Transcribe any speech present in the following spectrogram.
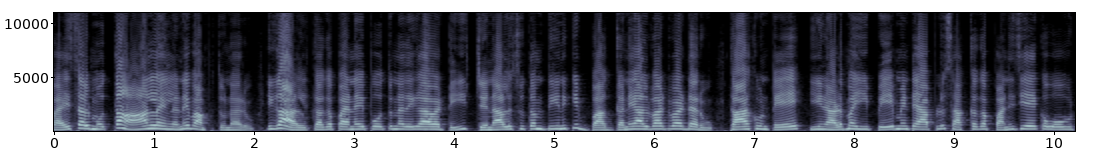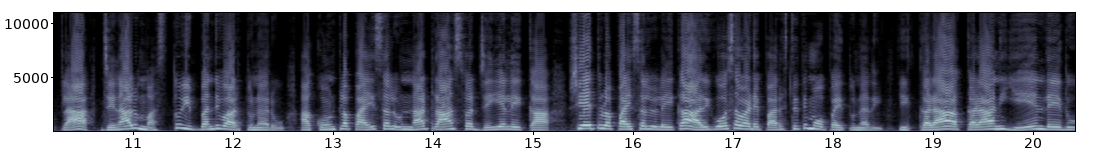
పైసలు మొత్తం ఆన్లైన్లోనే పంపుతున్నారు. ఇక అల్కగా పని అయిపోతున్నది కాబట్టి జనాలు సుతం దీనికి బగ్గనే అలవాటు పడ్డారు. కాకుంటే ఈ నడుమ ఈ పేమెంట్ యాప్లు చక్కగా పనిచేయకపోవట్లా జనాలు మస్తు ఇబ్బంది పడుతున్నారు. అకౌంట్లో పైసలు ఉన్నా ట్రాన్స్ఫర్ చేయలేక చేతుల పైసలు లేక అరిగోసబడే పరిస్థితి మోపైతున్నది. ఇక్కడ అక్కడ అని ఏం లేదు.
